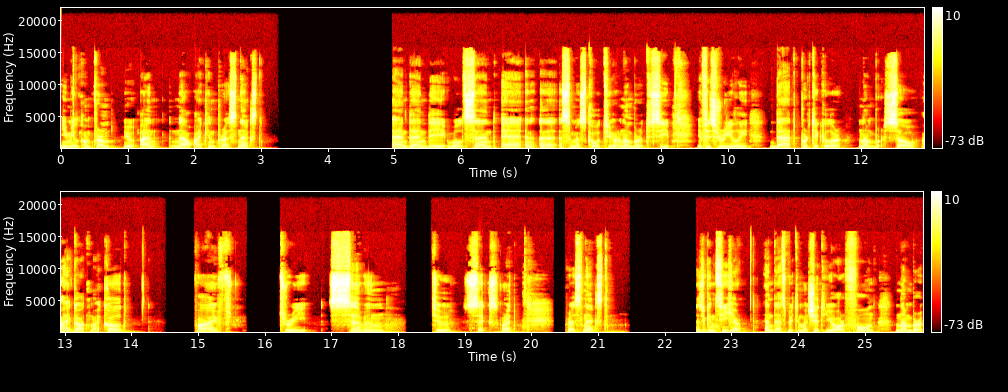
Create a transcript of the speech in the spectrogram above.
email confirm you and now I can press next. And then they will send an SMS code to your number to see if it's really that particular number. So I got my code five three seven two six right press next. As you can see here and that's pretty much it. Your phone number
